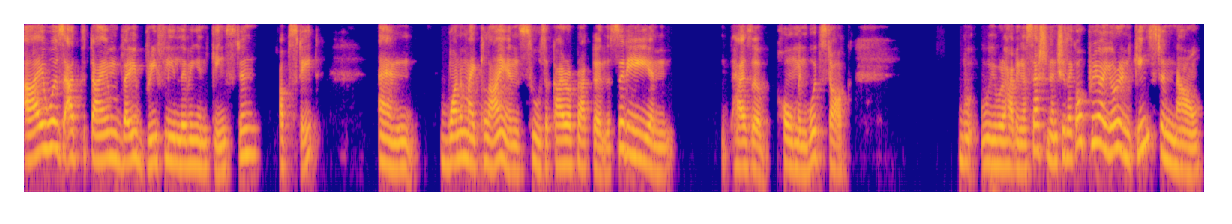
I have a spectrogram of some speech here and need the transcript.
I was at the time very briefly living in Kingston, upstate. And one of my clients, who's a chiropractor in the city and has a home in Woodstock, we were having a session and she's like, Oh, Priya, you're in Kingston now.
